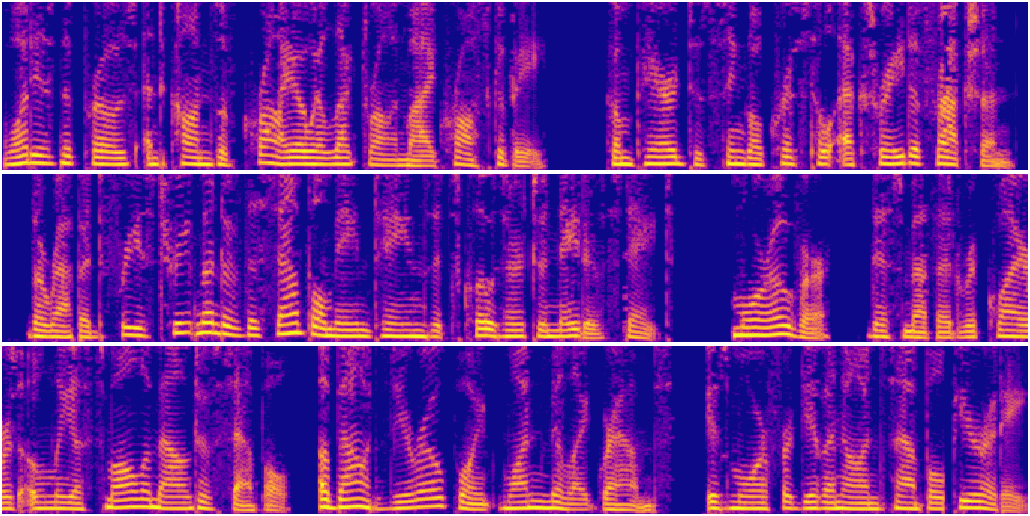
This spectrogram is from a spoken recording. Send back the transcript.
What is the pros and cons of cryo-electron microscopy? Compared to single crystal X-ray diffraction, the rapid freeze treatment of the sample maintains its closer to native state. Moreover, this method requires only a small amount of sample, about 0.1 milligrams, is more forgiving on sample purity,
